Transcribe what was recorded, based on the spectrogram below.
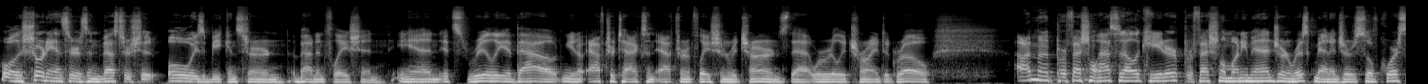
Well, the short answer is investors should always be concerned about inflation. And it's really about, you know, after tax and after inflation returns that we're really trying to grow. I'm a professional asset allocator, professional money manager, and risk manager. So, of course,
